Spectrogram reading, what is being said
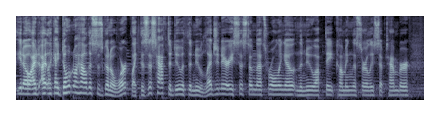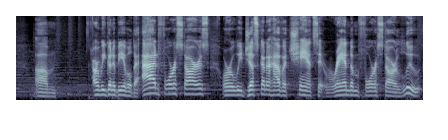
you know, I, I, like I don't know how this is going to work. Like, does this have to do with the new legendary system that's rolling out and the new update coming this early September? Um, are we going to be able to add four stars, or are we just going to have a chance at random four star loot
